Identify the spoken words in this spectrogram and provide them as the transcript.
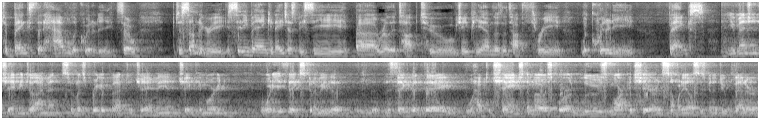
to banks that have liquidity. So, to some degree, Citibank and HSBC, uh, really the top two, JPM, those are the top three liquidity banks. You mentioned Jamie Dimon, so let's bring it back to Jamie and JP Morgan. What do you think is going to be the, the thing that they will have to change the most or lose market share and somebody else is going to do better,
